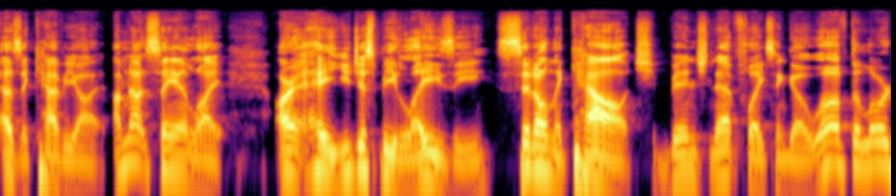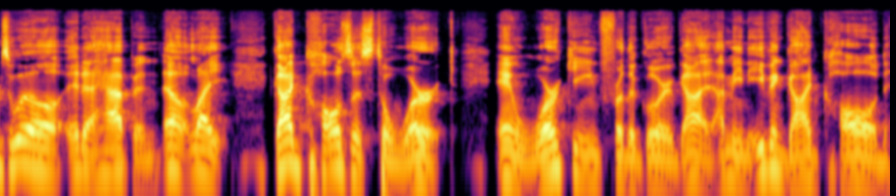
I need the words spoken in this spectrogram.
as a caveat. I'm not saying like, all right, hey, you just be lazy, sit on the couch, binge Netflix, and go, well, if the Lord's will, it'll happen. No, like God calls us to work and working for the glory of God. I mean, even God called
